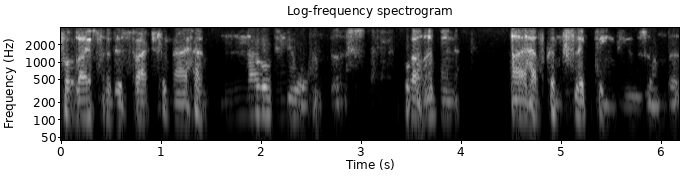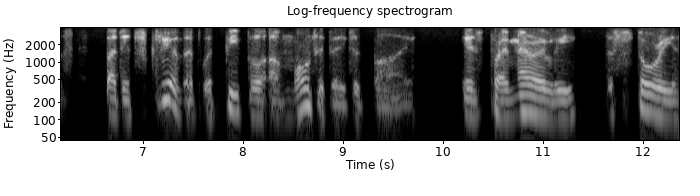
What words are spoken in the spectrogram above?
for life satisfaction. I have no view on this. Well, I mean, I have conflicting views on this. But it's clear that what people are motivated by is primarily the stories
